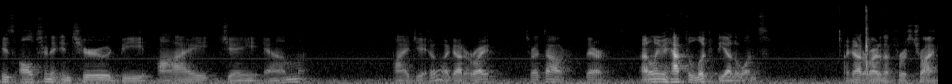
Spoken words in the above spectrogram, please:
His alternate interior would be IJM. IJ. Oh, I got it right. It's right there. There. I don't even have to look at the other ones. I got it right on the first try.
